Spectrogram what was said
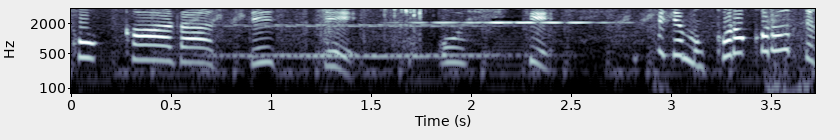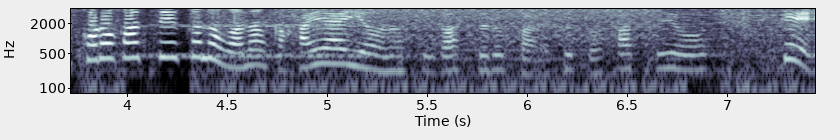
こから出て押してでもコロコロって転がっていくのがなんか早いような気がするからちょっと活用して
